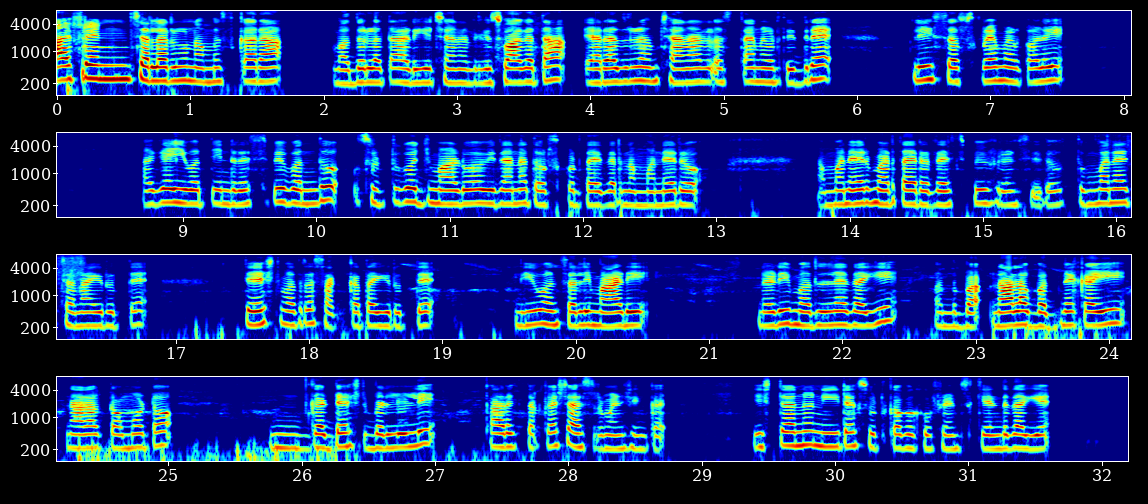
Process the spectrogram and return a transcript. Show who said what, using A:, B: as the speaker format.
A: Hi friends ಎಲ್ಲರಿಗೂ ನಮಸ್ಕಾರ. ಮಧುಲತಾ ಅಡುಗೆ ಚಾನಲ್ಗೆ ಸ್ವಾಗತ. ಯಾರಾದರೂ ನಮ್ಮ ಚಾನಲ್ ಹೊಸ್ದಾಗಿ ನೋಡ್ತಿದ್ರೆ ಪ್ಲೀಸ್ ಸಬ್ಸ್ಕ್ರೈಬ್ ಮಾಡ್ಕೊಳ್ಳಿ. ಹಾಗೆ ಇವತ್ತಿನ ರೆಸಿಪಿ ಬಂದು ಸುಟ್ಟು ಗೊಜ್ಜು ಮಾಡುವ ವಿಧಾನ ತೋರಿಸ್ಕೊಡ್ತಾ ಇದ್ದಾರೆ ನಮ್ಮ ಮನೆಯವರು. ನಮ್ಮ ಮನೆಯವ್ರು ಮಾಡ್ತಾ ಇರೋ ರೆಸಿಪಿ ಫ್ರೆಂಡ್ಸ್ ಇದು ತುಂಬಾ ಚೆನ್ನಾಗಿರುತ್ತೆ. ಟೇಸ್ಟ್ ಮಾತ್ರ ಸಖತ್ತಾಗಿರುತ್ತೆ. ನೀವು ಒಂದ್ಸಲಿ ಮಾಡಿ ನಡಿ. ಮೊದಲನೇದಾಗಿ ಒಂದು ಬ, ನಾಲ್ಕು ಬದನೆಕಾಯಿ, ನಾಲ್ಕು ಟೊಮೊಟೊ ಗಡ್ಡೆ ಅಷ್ಟು ಬೆಳ್ಳುಳ್ಳಿ, ಖಾರಕ್ಕೆ ತಕ್ಕಷ್ಟು ಹಸಿರು ಮೆಣಸಿನ್ಕಾಯಿ. ಇಷ್ಟನ್ನು ನೀಟಾಗಿ ಸುಟ್ಕೋಬೇಕು ಫ್ರೆಂಡ್ಸ್ ಕೆಂಡದಾಗೆ,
